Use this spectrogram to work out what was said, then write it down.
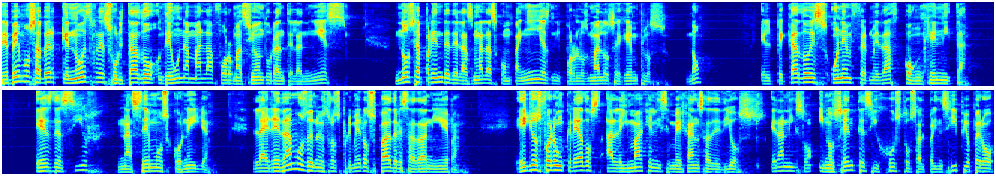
debemos saber que no es resultado de una mala formación durante la niñez. No se aprende de las malas compañías ni por los malos ejemplos. No. El pecado es una enfermedad congénita, es decir, nacemos con ella. La heredamos de nuestros primeros padres, Adán y Eva. Ellos fueron creados a la imagen y semejanza de Dios. Eran inocentes y justos al principio, pero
